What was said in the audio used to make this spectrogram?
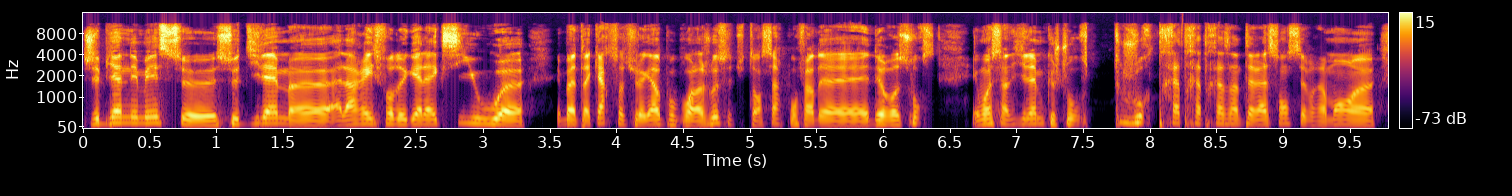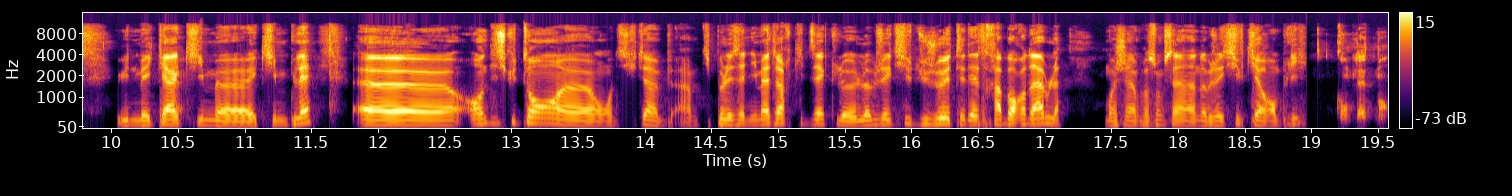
j'ai bien aimé ce, ce dilemme euh, à la Race for the Galaxy où euh, eh ben ta carte soit tu la gardes pour pouvoir la jouer, soit tu t'en sers pour faire des, des ressources. Et moi, c'est un dilemme que je trouve toujours très très très intéressant. C'est vraiment euh, une méca qui me qui me plaît. En discutant, on discutait un, un petit peu les animateurs qui disaient que l'objectif du jeu était d'être abordable. Moi, j'ai l'impression que c'est un objectif qui est rempli. complètement.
